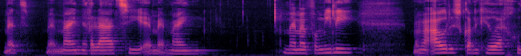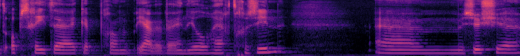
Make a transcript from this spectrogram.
Met, met mijn relatie en met mijn, met mijn familie. Met mijn ouders kan ik heel erg goed opschieten. Ik heb gewoon, ja, we hebben een heel hecht gezin. Ehm, mijn zusje,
